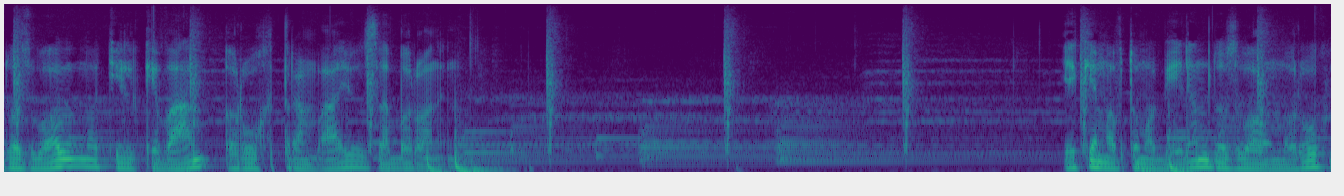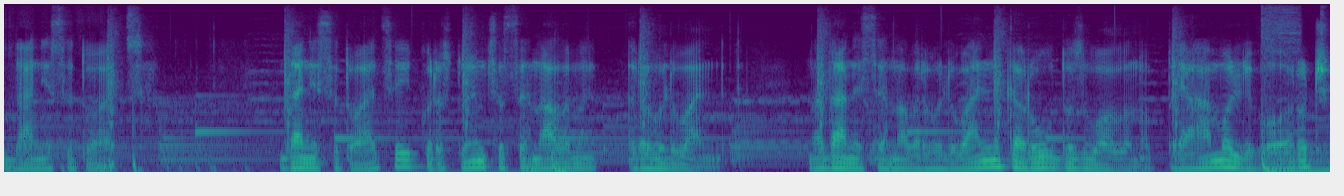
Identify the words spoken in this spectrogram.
Дозволено тільки вам рух трамваю заборонено. Яким автомобілям дозволено рух в даній ситуації? В даній ситуації користуємося сигналами регулювальника. На даний сигнал регулювальника рух дозволено прямо, ліворуч,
